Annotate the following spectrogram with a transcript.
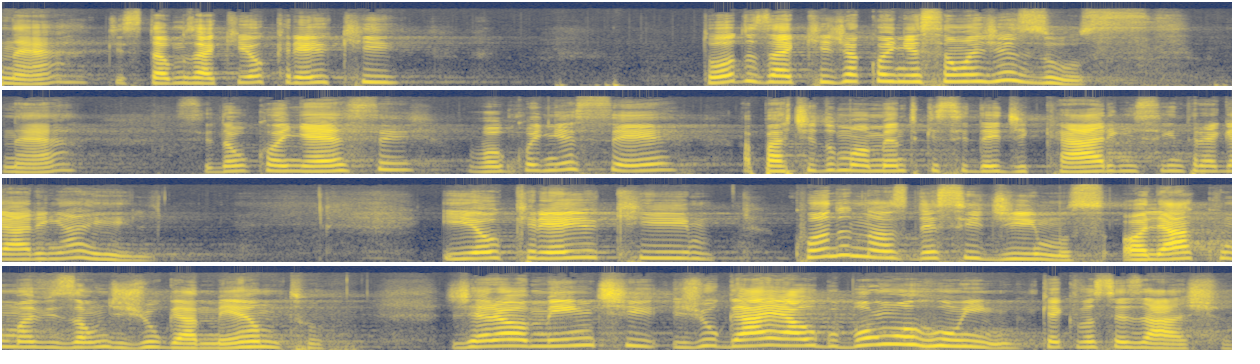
né, que estamos aqui, eu creio que todos aqui já conheçam a Jesus, né? Se não conhecem, vão conhecer a partir do momento que se dedicarem e se entregarem a Ele. E eu creio que quando nós decidimos olhar com uma visão de julgamento, geralmente julgar é algo bom ou ruim? O que, é que vocês acham?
